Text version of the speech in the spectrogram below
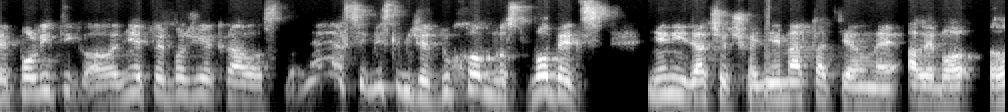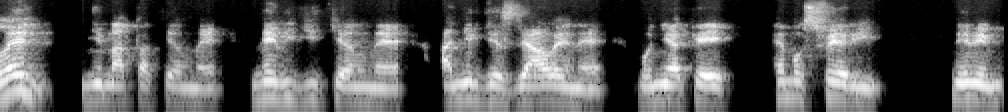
pre politikov, ale nie to je Božie kráľovstvo. Ja si myslím, že duchovnosť vôbec není dačo, čo je nematateľné, alebo len nematateľné, neviditeľné a niekde vzdialené vo nejakej hemisféry, neviem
